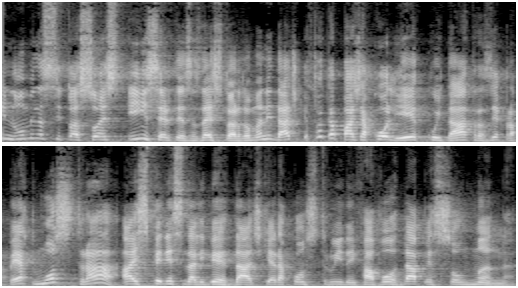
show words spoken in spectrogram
inúmeras situações e incertezas da história da humanidade e foi capaz de acolher, cuidar, trazer para perto, mostrar a experiência da liberdade que era construída em favor da pessoa humana.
